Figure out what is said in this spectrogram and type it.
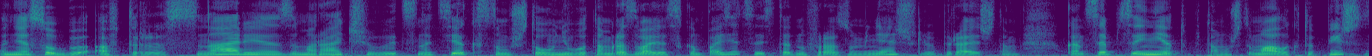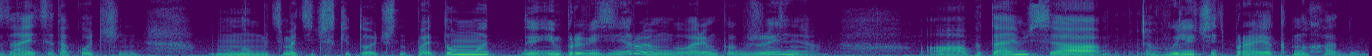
не особо автор сценария заморачивается над текстом, что у него там разваливается композиция, если ты одну фразу меняешь или убираешь. Там концепции нету, потому что мало кто пишет, знаете, так очень ну, математически точно. Поэтому мы импровизируем, говорим как в жизни. а, пытаемся вылечить проект на ходу.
